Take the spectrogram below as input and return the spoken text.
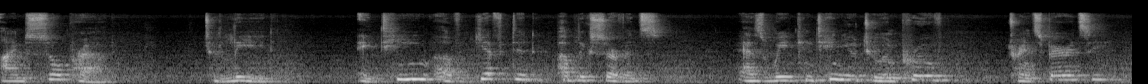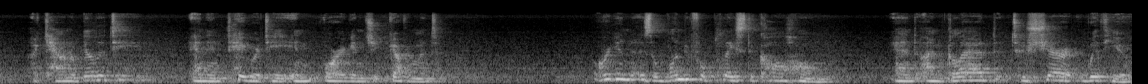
I'm so proud to lead a team of gifted public servants as we continue to improve transparency, accountability, and integrity in Oregon government. Oregon is a wonderful place to call home, and I'm glad to share it with you.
